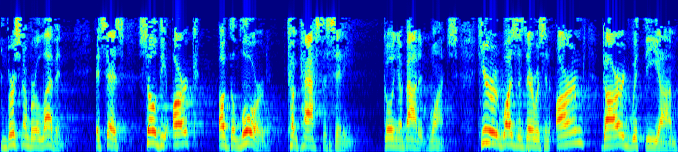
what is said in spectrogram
in verse number 11, it says, So the ark of the Lord compassed the city, going about it once. Here it was as there was an armed guard with the, um,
